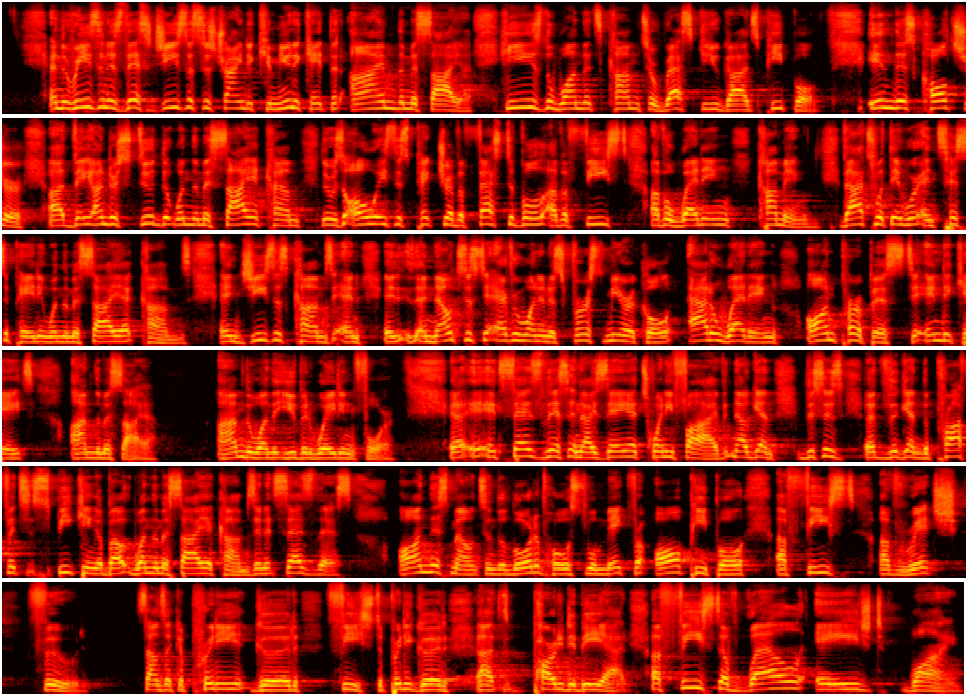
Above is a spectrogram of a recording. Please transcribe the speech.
And the reason is this Jesus is trying to communicate that I'm the Messiah. He's the one that's come to rescue God's people. In this culture, uh, they understood that when the Messiah come, there was always this picture of a festival, of a feast, of a wedding coming. That's what they were anticipating when the Messiah comes. And Jesus comes and announces to everyone in his first miracle at a wedding on purpose to indicate I'm the Messiah. I'm the one that you've been waiting for. Uh, it says this in Isaiah 25. Now, again, this is, uh, again, the prophets speaking about when the Messiah comes. And it says this On this mountain, the Lord of hosts will make for all people a feast of rich food. Sounds like a pretty good feast, a pretty good uh, party to be at. A feast of well aged wine.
